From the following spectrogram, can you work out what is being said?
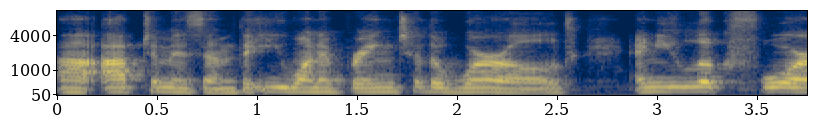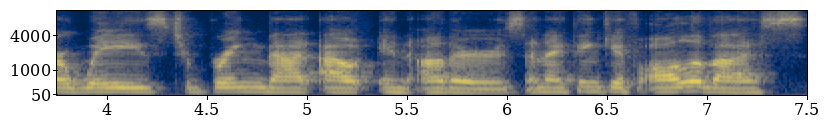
uh, optimism that you want to bring to the world and you look for ways to bring that out in others. And i think if all of us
